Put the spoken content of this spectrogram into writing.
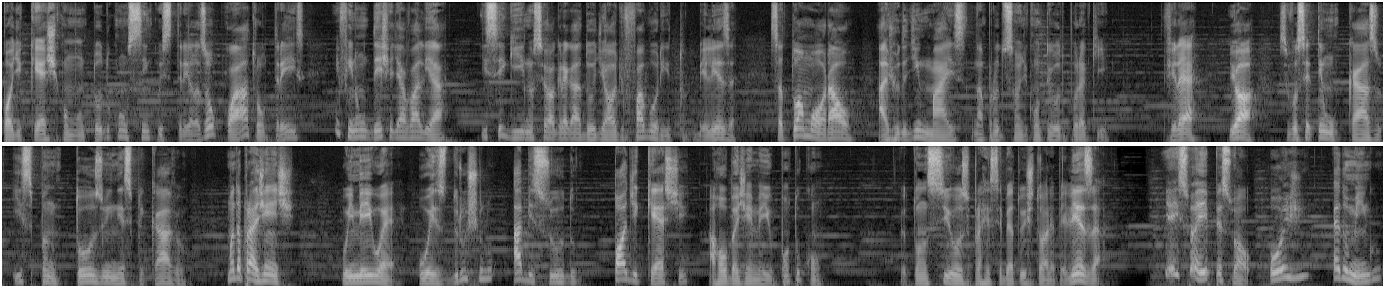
podcast como um todo com cinco estrelas, ou quatro, ou três. Enfim, não deixa de avaliar e seguir no seu agregador de áudio favorito, beleza? Essa tua moral ajuda demais na produção de conteúdo por aqui. Filé? E ó, se você tem um caso espantoso e inexplicável, manda pra gente. O e-mail é o Eu tô ansioso para receber a tua história, beleza? E é isso aí, pessoal. Hoje é domingo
